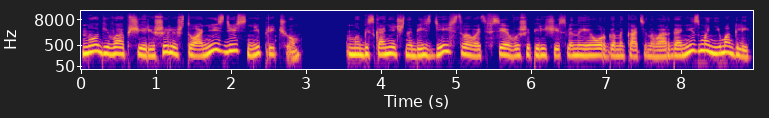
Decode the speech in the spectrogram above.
Ноги вообще решили, что они здесь ни при чем. Но бесконечно бездействовать все вышеперечисленные органы Катиного организма не могли.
